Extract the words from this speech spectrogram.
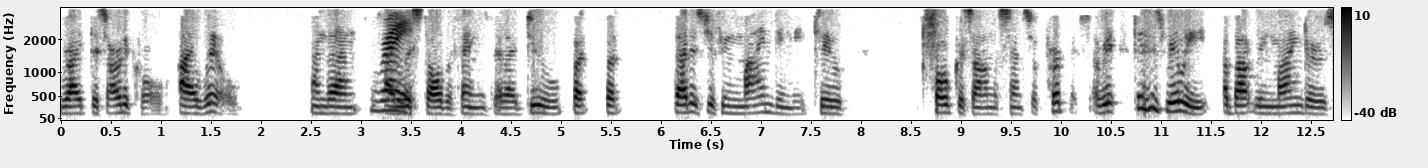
write this article, I will, and then right. I list all the things that I do. But but that is just reminding me to focus on the sense of purpose. I mean, this is really about reminders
